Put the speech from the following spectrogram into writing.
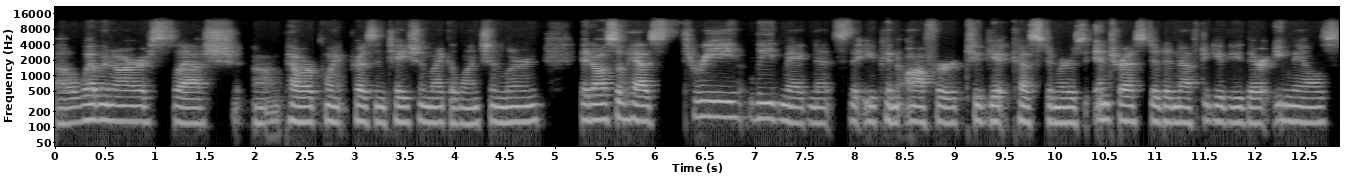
uh, webinar slash um, PowerPoint presentation like a lunch and learn. It also has three lead magnets that you can offer to get customers interested enough to give you their emails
